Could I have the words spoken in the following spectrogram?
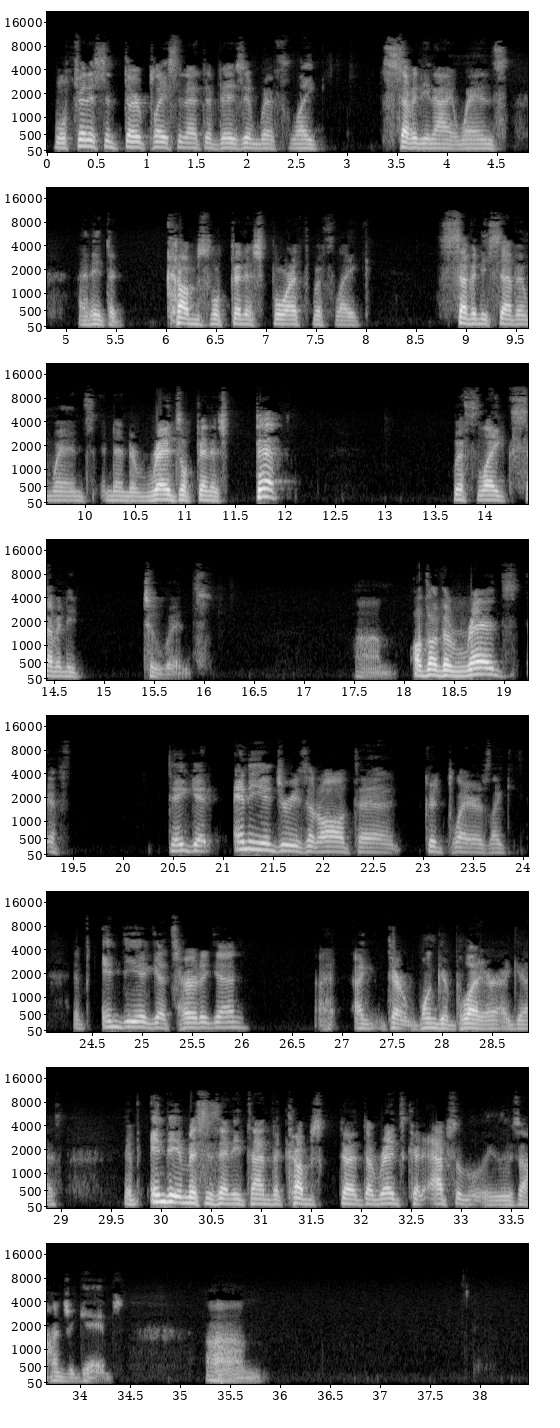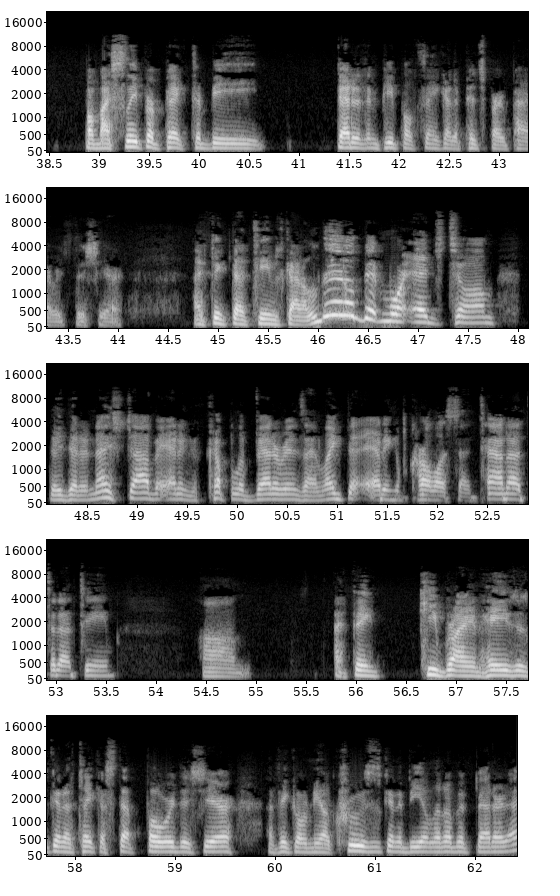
will finish in third place in that division with like 79 wins. I think the Cubs will finish fourth with like 77 wins, and then the Reds will finish fifth with like 72 wins. Um, although the Reds, if they get any injuries at all to good players, like if India gets hurt again, I, I they're one good player, I guess. If India misses any time, the Cubs, the, the Reds could absolutely lose 100 games. Um, but my sleeper pick to be better than people think are the Pittsburgh Pirates this year. I think that team's got a little bit more edge to them. They did a nice job of adding a couple of veterans. I like the adding of Carlos Santana to that team. Um, I think Ke'Bryan Hayes is going to take a step forward this year. I think Oneil Cruz is going to be a little bit better.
